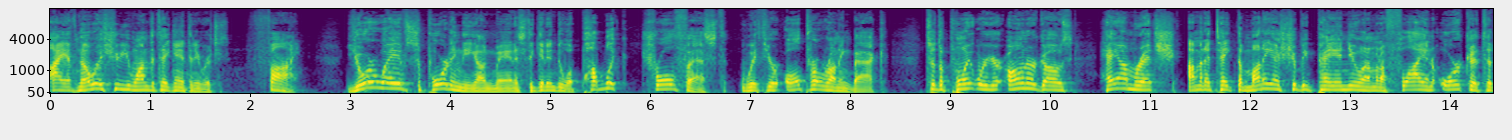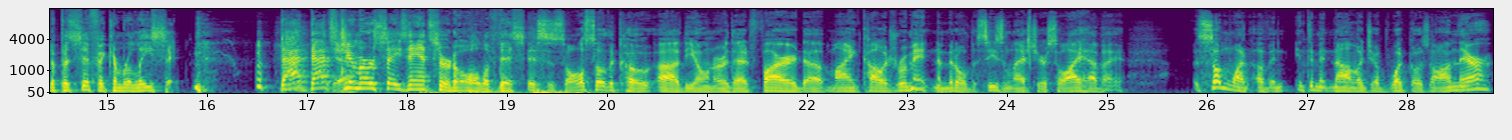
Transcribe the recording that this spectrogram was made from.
I have no issue you wanted to take Anthony Richardson. Fine. Your way of supporting the young man is to get into a public troll fest with your all pro running back to the point where your owner goes, Hey, I'm rich. I'm going to take the money I should be paying you and I'm going to fly an orca to the Pacific and release it. that That's Jim Irsay's answer to all of this. This is also the co uh, the owner that fired uh, my college roommate in the middle of the season last year. So I have a somewhat of an intimate knowledge of what goes on there.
